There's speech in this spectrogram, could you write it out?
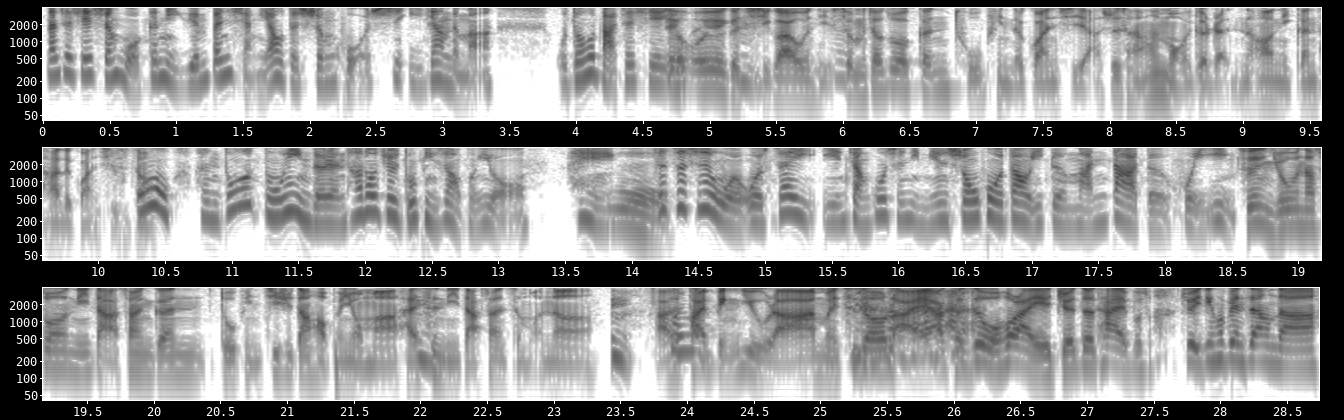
那这些生活跟你原本想要的生活是一样的吗？我都会把这些哎、有、我有一个奇怪的问题，什么叫做跟毒品的关系啊？就是常常是某一个人，然后你跟他的关系是这样。哦，很多毒瘾的人他都觉得毒品是好朋友、哦。嘿，哦这这是我我在演讲过程里面收获到一个蛮大的回应。所以你就问他说：“你打算跟毒品继续当好朋友吗？还是你打算什么呢？”嗯，啊会，拍朋友啦，每次都来啊。可是我后来也觉得他也不错，就一定会变这样的啊。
